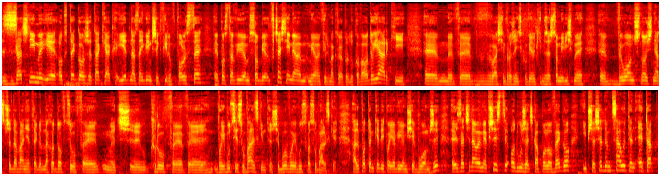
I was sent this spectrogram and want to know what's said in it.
zacznijmy je od tego, że tak jak jedna z największych firm w Polsce, e, postawiłem sobie, wcześniej miałem, miałem firmę, która produkowała dojarki e, w, w, właśnie w Rożyńsku Wielkim. Zresztą mieliśmy e, wyłączność na sprzedawanie tego dla hodowców e, krów e, w województwie suwalskim. To jeszcze było województwo suwalskie. Ale potem, kiedy pojawiłem się w Łomży, e, zaczynałem jak wszyscy od łóżeczka polowego i przeszedłem cały ten etap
